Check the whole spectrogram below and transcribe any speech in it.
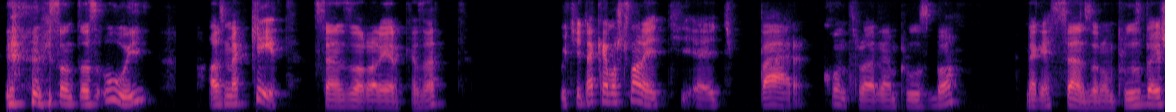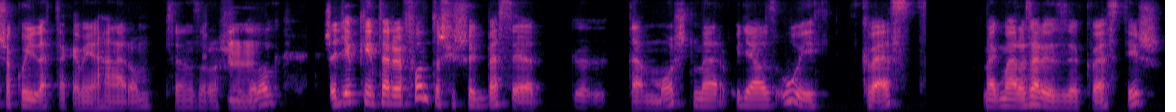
Viszont az új, az meg két szenzorral érkezett. Úgyhogy nekem most van egy, egy pár kontrollerem pluszba, meg egy szenzorom pluszba, és akkor így lett nekem ilyen három szenzoros mm. dolog. És egyébként erről fontos is, hogy beszéltem most, mert ugye az új Quest, meg már az előző Quest is,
